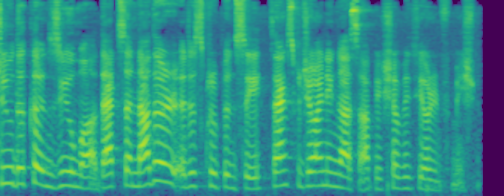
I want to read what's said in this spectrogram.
to the consumer. That's another discrepancy. Thanks for joining us, Apeksha, with your information.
